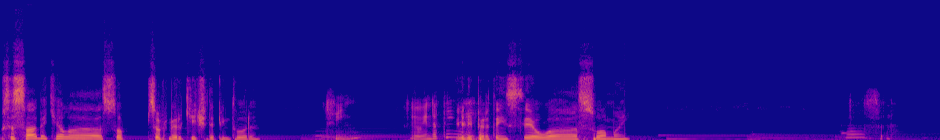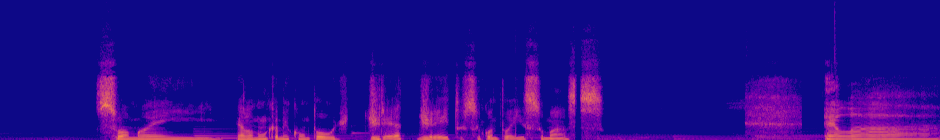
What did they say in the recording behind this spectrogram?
Você sabe que ela. Sua, seu primeiro kit de pintura? Sim, eu ainda tenho Ele ele. pertenceu à sua mãe. Nossa. Sua mãe. Ela nunca me contou di- direto, direito isso- quanto a isso, mas. Ela.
